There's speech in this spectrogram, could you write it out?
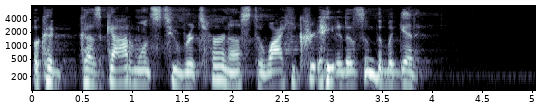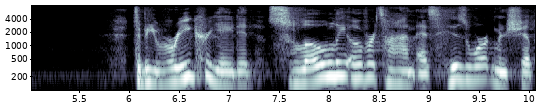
because God wants to return us to why He created us in the beginning. To be recreated slowly over time as His workmanship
